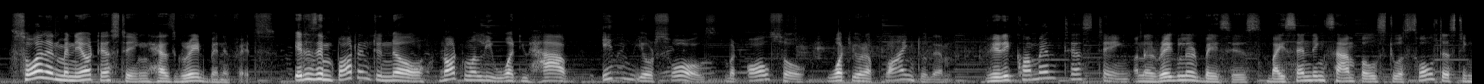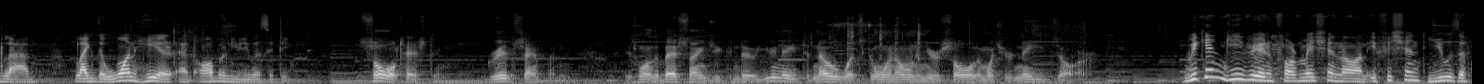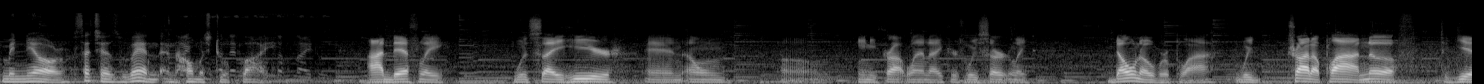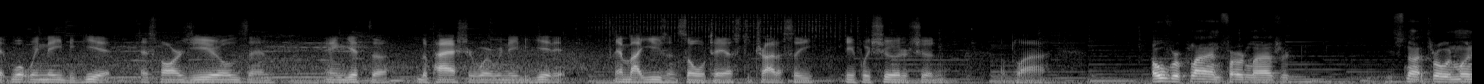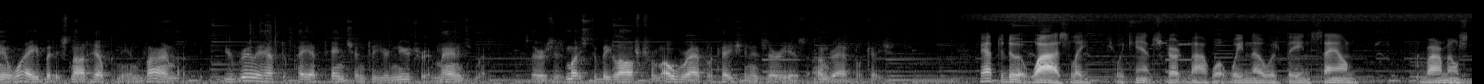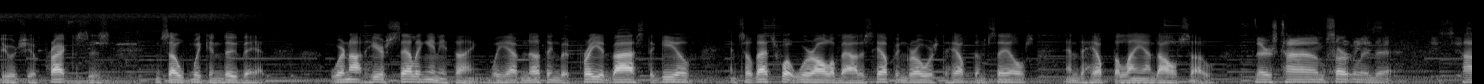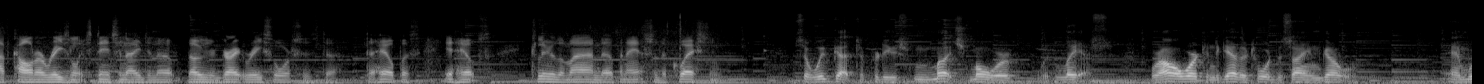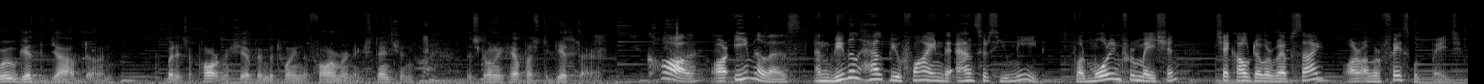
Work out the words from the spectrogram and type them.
Soil and manure testing has great benefits. It is important to know not only what you have in your soils, but also what you're applying to them. We recommend testing on a regular basis by sending samples to a soil testing lab like the one here at Auburn University. Soil testing, grid sampling, is one of the best things you can do. You need to know what's going on in your soil and what your needs are. We can give you information on efficient use of manure, such as when and how much to apply. I definitely would say here and on uh, any cropland acres, we certainly don't over apply. We try to apply enough to get what we need to get as far as yields and, and get the, the pasture where we need to get it. And by using soil tests to try to see if we should or shouldn't apply over applying fertilizer, it's not throwing money away, but it's not helping the environment. You really have to pay attention to your nutrient management. There's as much to be lost from over application as there is under application. We have to do it wisely. So we can't skirt by what we know as being sound environmental stewardship practices, and so we can do that. We're not here selling anything. We have nothing but free advice to give, and so that's what we're all about, is helping growers to help themselves and to help the land also. There's times certainly that I've called our regional extension agent up. Those are great resources to, to help us. It helps clear the mind up and answer the question. So we've got to produce much more with less. We're all working together toward the same goal and we'll get the job done. But it's a partnership in between the farmer and extension that's going to help us to get there. Call or email us and we will help you find the answers you need. For more information, check out our website or our Facebook page.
